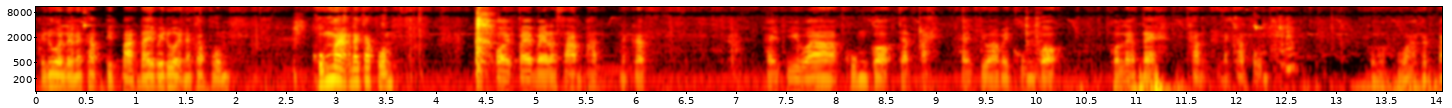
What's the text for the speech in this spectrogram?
ไปด้วยเลยนะครับ ติดปากได้ไปด้วยนะครับ ผม คุ้มมากนะครับ ผม ปล่อยไปใบละสามพันนะครับ ใครที่ว่าคุ้มก็จัดไป ใครที่ว่าไม่คุ้มก็ก็แล้วแต่ท่านนะครับ ผมก็ว่ากันไป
